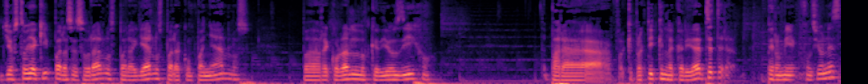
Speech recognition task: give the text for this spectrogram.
yo estoy aquí para asesorarlos, para guiarlos, para acompañarlos, para recordarles lo que Dios dijo, para, que practiquen la caridad, etcétera. Pero mi función es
